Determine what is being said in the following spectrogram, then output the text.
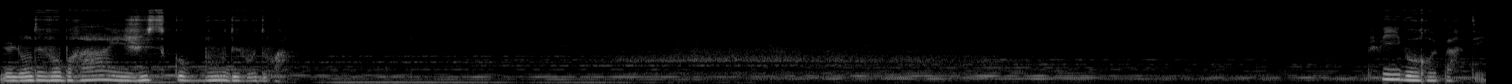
le long de vos bras et jusqu'au bout de vos doigts. Puis vous repartez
